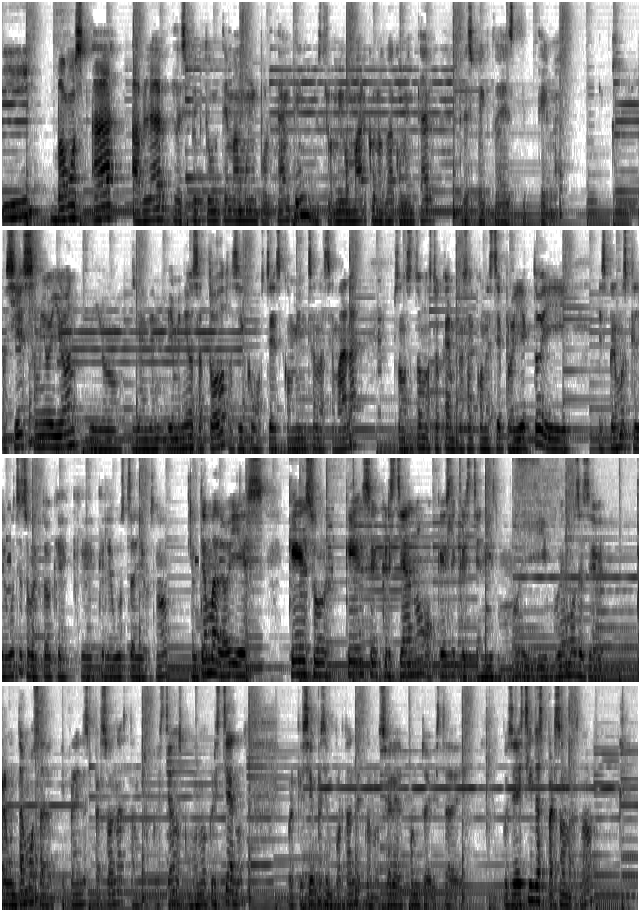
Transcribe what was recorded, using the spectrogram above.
y vamos a hablar respecto a un tema muy importante. Nuestro amigo Marco nos va a comentar respecto a este tema. Así es, amigo John. Bienvenidos a todos. Así como ustedes comienzan la semana, pues a nosotros nos toca empezar con este proyecto y esperemos que le guste, sobre todo que, que, le guste a Dios. ¿no? El tema de hoy es qué es, el cristiano o qué es el cristianismo. Y, vemos desde, preguntamos a diferentes personas, tanto cristianos como no cristianos, porque siempre es importante conocer el punto de vista de, pues, de distintas personas. ¿no?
